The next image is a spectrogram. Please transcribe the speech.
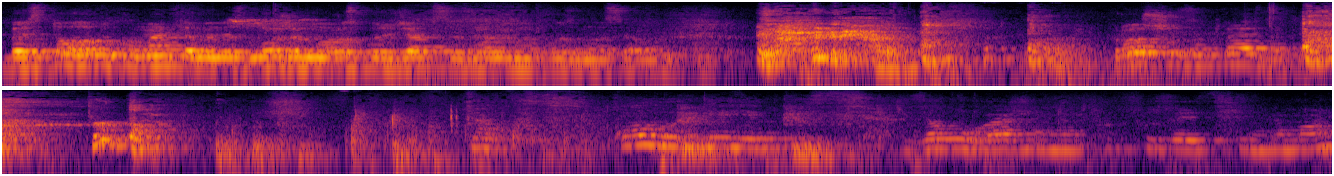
без того документа ми не зможемо розпоряджатися землями поза пунктом. Прошу затвердити. Так, в кого є якісь зауваження, пропозиції? Немає?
